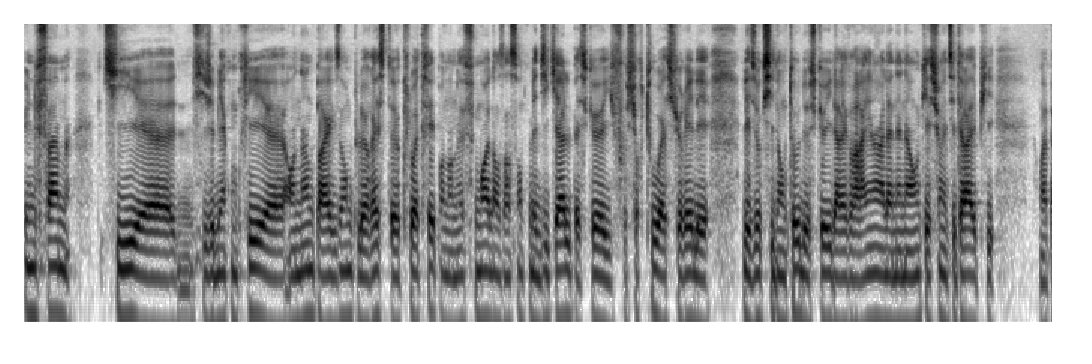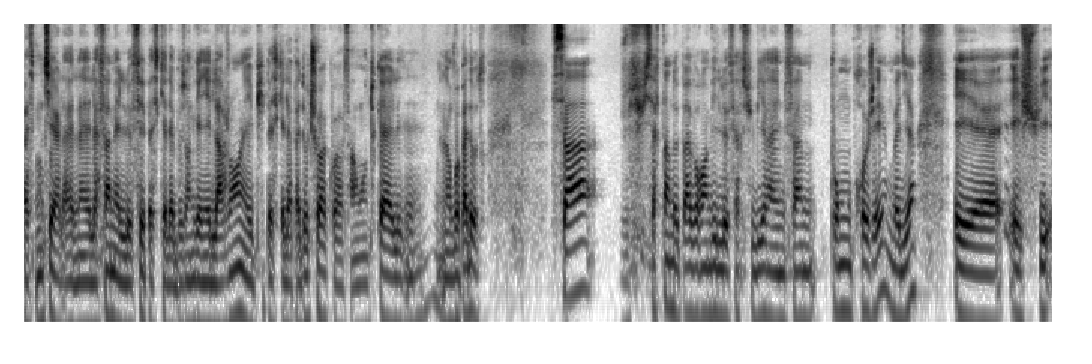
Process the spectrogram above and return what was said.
une femme qui, euh, si j'ai bien compris, euh, en Inde par exemple, reste cloîtrée pendant neuf mois dans un centre médical parce qu'il faut surtout assurer les, les Occidentaux de ce qu'il n'arrivera rien à la nana en question, etc. Et puis, on va pas se mentir, la, femme, elle le fait parce qu'elle a besoin de gagner de l'argent et puis parce qu'elle n'a pas d'autre choix. Enfin, en tout cas, elle n'en voit pas d'autre. Ça, je suis certain de ne pas avoir envie de le faire subir à une femme pour mon projet, on va dire. Et, euh, et je suis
